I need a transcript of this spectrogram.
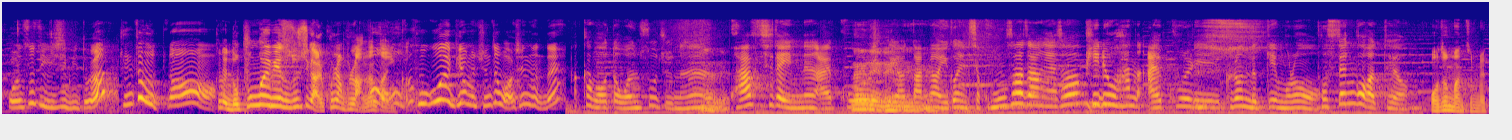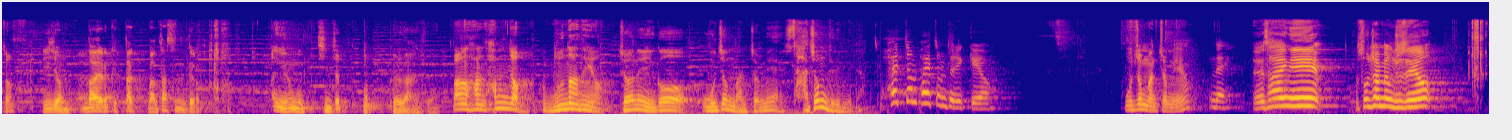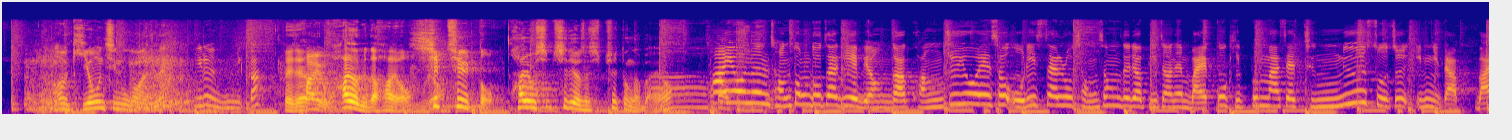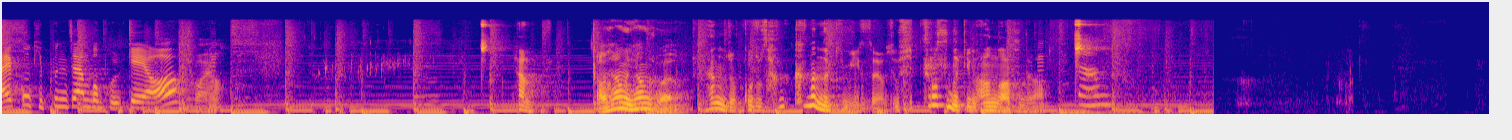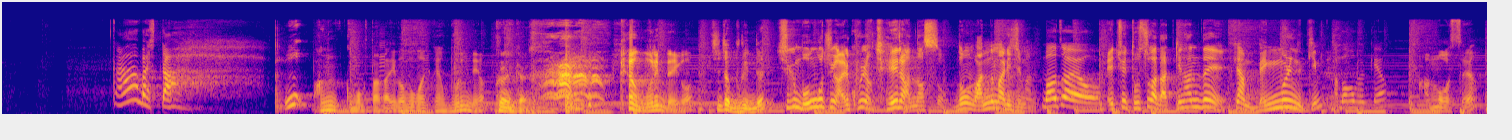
원소주 22도야? 진짜 높다. 근데 높은 거에 비해서 솔직히 알코올량 별로 안 어, 어, 난다니까? 그거에 비하면 진짜 맛있는데? 아까 먹었던 원소주는 네네. 과학실에 있는 알코올이었다면 이건 진짜 공사장에서 필요한 알코올이 그런 느낌으로 더 센 것 같아요. 5점 만점 몇 점? 2점. 나 이렇게 딱 맡았을 때 내가 아, 이런 거 진짜 별로 안 좋아해. 나는 한 3점. 무난해요. 저는 이거 5점 만점에 4점 드립니다. 8점 8점 드릴게요. 5점 만점이에요? 네. 네, 사장님 소주 한 병 주세요. 아 귀여운 친구가 왔네. 이름이 뭡니까? 네, 이제 화요입니다, 화요. 17도. 화요 17이어서 17도인가 봐요. 화요는 전통 도자기의 명가 광주요에서 오리쌀로 정성 들여 빚어낸 맑고 깊은 맛의 증류 소주입니다. 맑고 깊은지 한번 볼게요. 좋아요. 향. 아, 향은 향 좋아요. 향 좋고 좀 상큼한 느낌이 있어요. 좀 시트러스 느낌 나는 것 같은데 나. 맛있다. 오! 방금 거 먹다가 이거 먹으니까 그냥 물인데요? 그러니까 그냥 물인데 이거? 진짜 물인데? 지금 먹은 것 중에 알코올량 제일 안 났어. 너무 맞는 말이지만. 맞아요. 애초에 도수가 낮긴 한데 그냥 맹물 느낌? 아, 먹어볼게요. 안 먹었어요?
